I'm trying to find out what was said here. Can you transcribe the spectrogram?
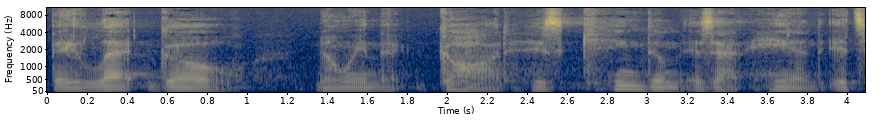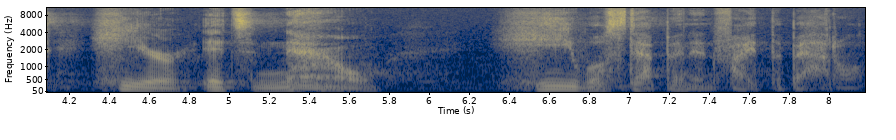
they let go knowing that God, his kingdom is at hand. It's here, it's now. He will step in and fight the battle.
